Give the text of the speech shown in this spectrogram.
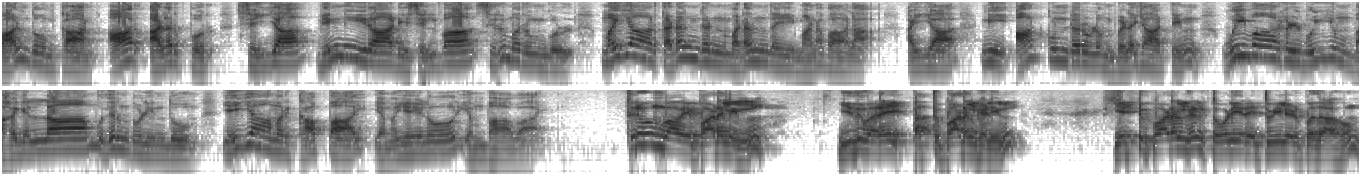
வாழ்ந்தோம் கான் ஆர் அலர்பொர் செய்யா வெந்நீராடி செல்வா சிறுமருங்குள் மையார் தடங்கன் மடந்தை மணவாளா. ஐயா நீ ஆட்குண்டருளும் விளையாட்டின் உய்வார்கள் உய்யும் வகையெல்லாம் உயர்ந்தொழிந்தோம் எய்யாமற் காப்பாய் எமையேலோர் எம்பாவாய். திருவம்பாவை பாடலில் இதுவரை பத்து பாடல்களில் எட்டு பாடல்கள் தோழியரை துயில் எழுப்பதாகவும்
